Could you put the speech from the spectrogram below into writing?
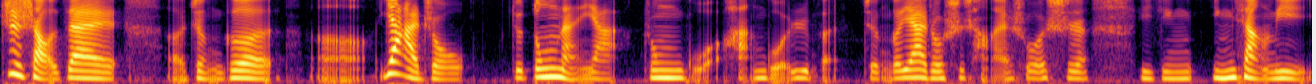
至少在呃整个呃亚洲，就东南亚。中国、韩国、日本整个亚洲市场来说，是已经影响力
